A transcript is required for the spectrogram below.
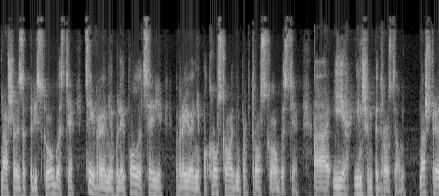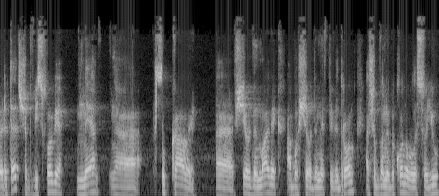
нашої Запорізької області. Це і в районі Гуляйполе, це і в районі Покровського Дніпропетровської області і іншим підрозділам. Наш пріоритет, щоб військові не шукали ще один Мавік або ще один FPV-дрон, а щоб вони виконували свою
